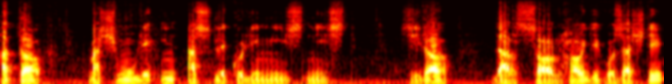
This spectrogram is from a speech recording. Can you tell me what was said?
حتی مشمول این اصل کلی نیز نیست زیرا در سالهای گذشته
